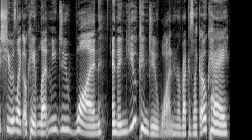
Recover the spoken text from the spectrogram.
she was like, okay, let me do one, and then you can do one. And Rebecca's like, okay,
